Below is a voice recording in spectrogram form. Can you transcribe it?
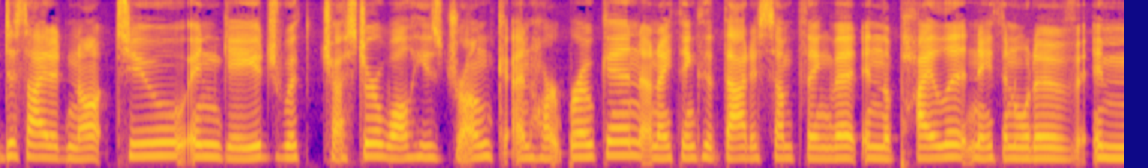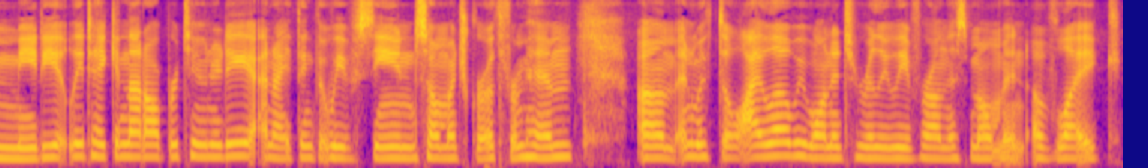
decided not to engage with Chester while he's drunk and heartbroken. And I think that that is something that in the pilot, Nathan would have immediately taken that opportunity. And I think that we've seen so much growth from him. Um, and with Delilah, we wanted to really leave her on this moment of like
